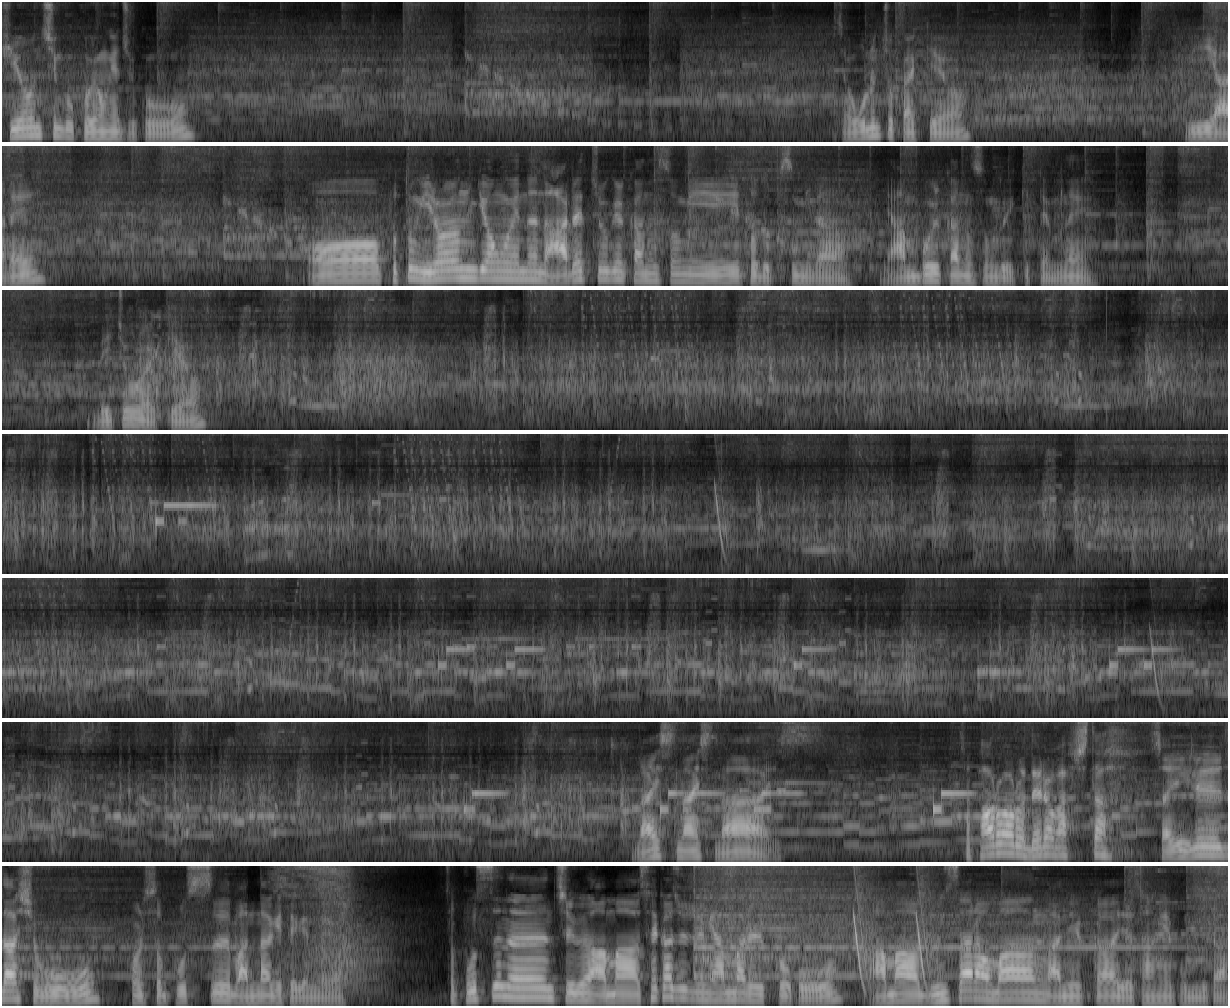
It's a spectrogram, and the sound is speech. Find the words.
귀여운 친구 고용해주고. 자 오른쪽 갈게요. 위 아래. 어 보통 이런 경우에는 아래쪽일 가능성이 더 높습니다. 안 보일 가능성도 있기 때문에. 네 이쪽으로 갈게요 nice nice nice. 자 바로바로 내려갑시다. 자1-5 벌써 보스 만나게 되겠네요. 자 보스는 지금 아마 세 가지 중에 한 마리일 거고 아마 눈사람왕 아닐까 예상해 봅니다.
